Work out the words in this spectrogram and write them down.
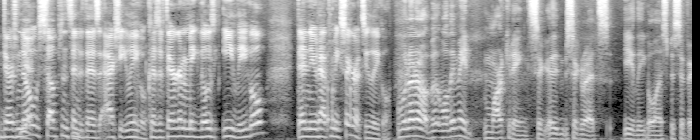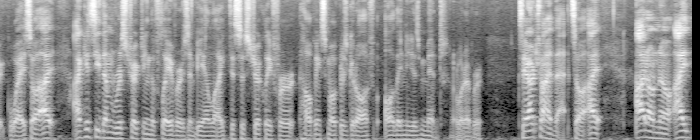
there's no Yeah. substance in it that is actually illegal. Because if they're gonna make those illegal, then you'd have to make cigarettes illegal. Well, no, no, but well, they made marketing cig- uh, cigarettes illegal in a specific way. So I, I could see them restricting the flavors and being like, this is strictly for helping smokers get off. All they need is mint or whatever. Because they are trying that. So I, I don't know. I,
